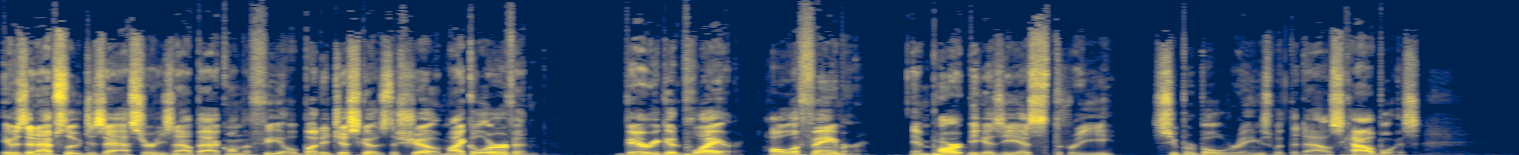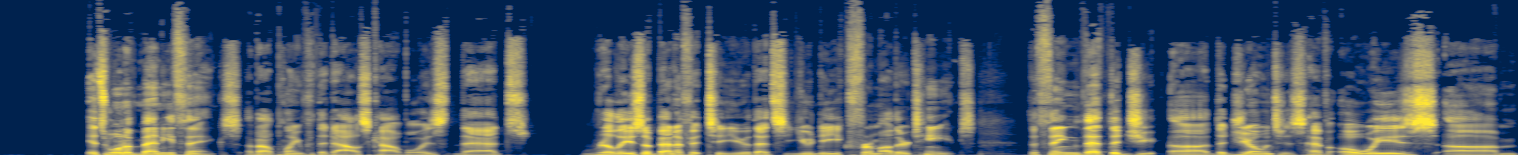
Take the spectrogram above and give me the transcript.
It was an absolute disaster. He's now back on the field, but it just goes to show. Michael Irvin, very good player, Hall of Famer, in part because he has three Super Bowl rings with the Dallas Cowboys. It's one of many things about playing for the Dallas Cowboys that really is a benefit to you that's unique from other teams the thing that the uh, the Joneses have always um,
